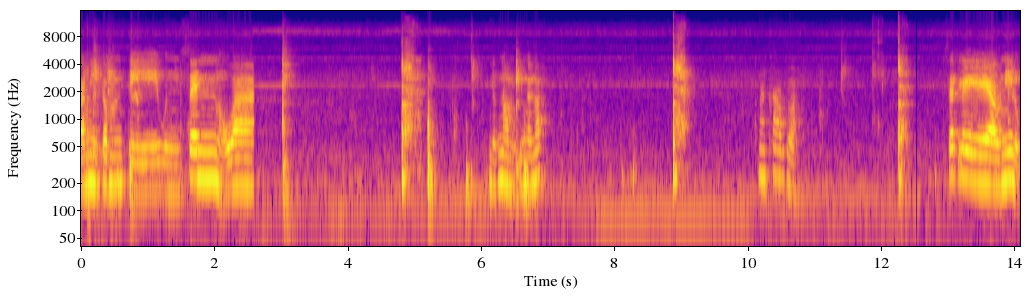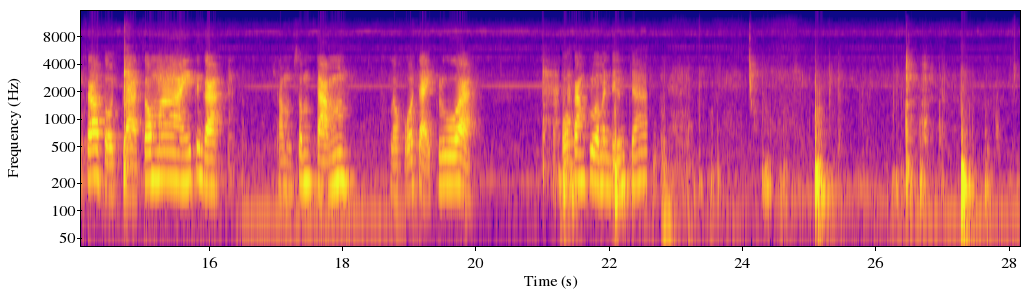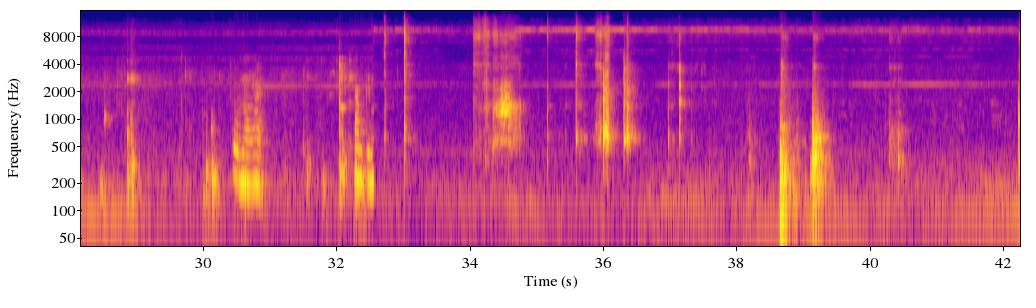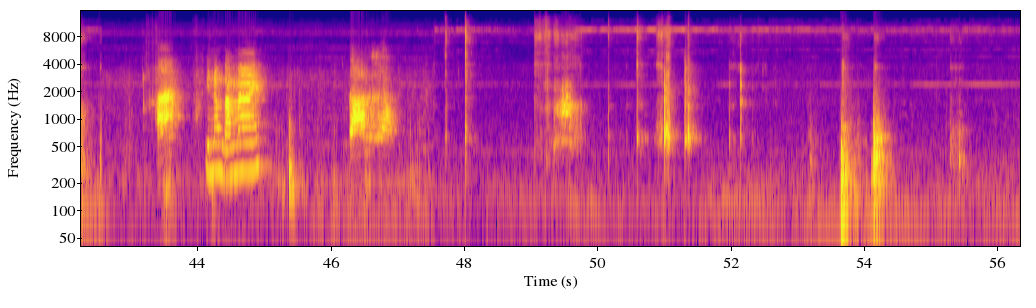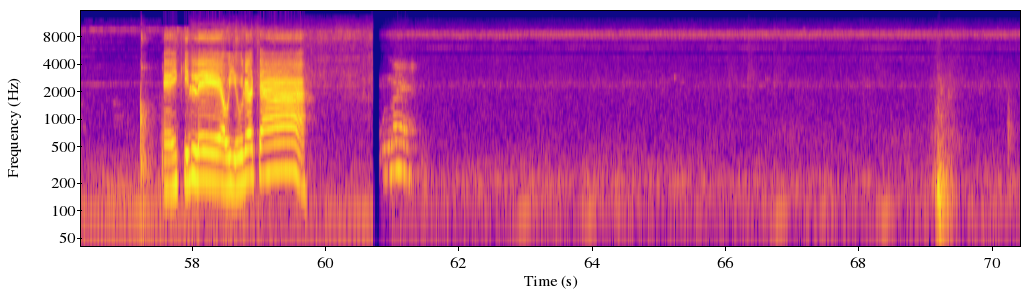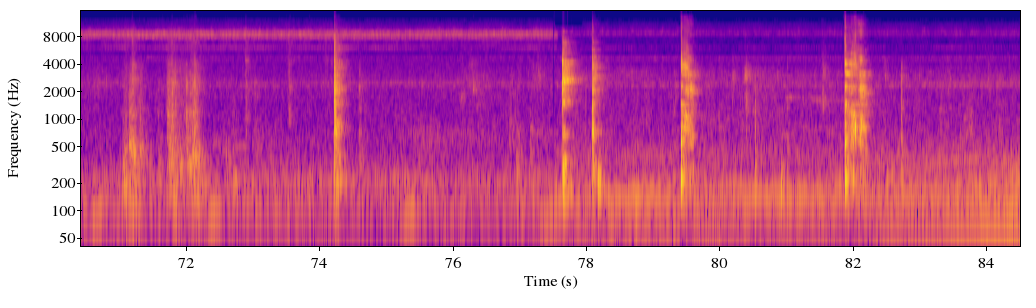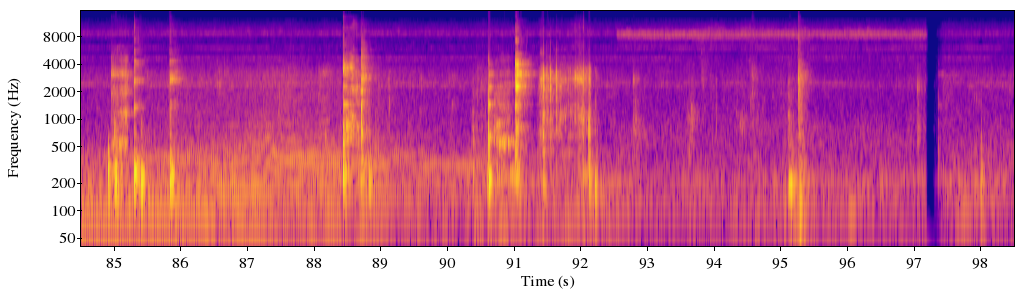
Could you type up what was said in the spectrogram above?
ก็มีต้มตีวุ้นเส้นหมูว่าเดี๋ยวนมกินกันวะมาข้าวตัวเสร็จแล้วนี่ลูกสาวตดปลาส้มไม้ซึ่งกะทำส้มตำเราขอใจกลัวขอกลางกลัวมันดื่มจ้า ตัวน้องไงทำกินกินน้ำดำไหมด้เลยอะเอ้ยกินแล้วอยู่แล้วจ้า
